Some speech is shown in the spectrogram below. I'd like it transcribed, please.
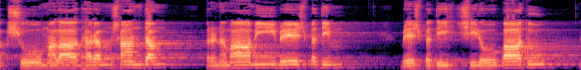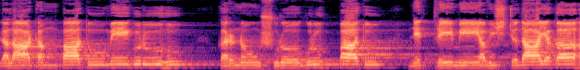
अक्षोमलाधरं शान्तं प्रणमामि बृहस्पतिं बृहस्पतिः शिरो पातु ललाटं पातु मे गुरुः कर्णौ शुरो गुरुः पातु नेत्रे मे अभीष्टदायकः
